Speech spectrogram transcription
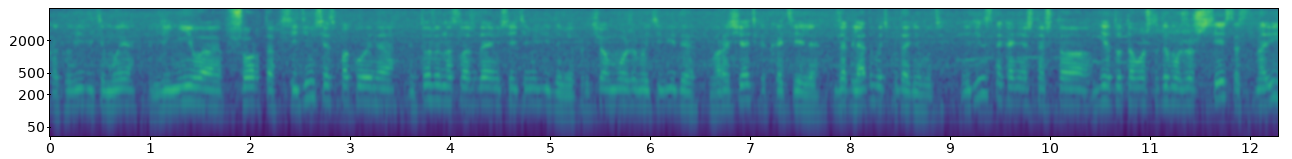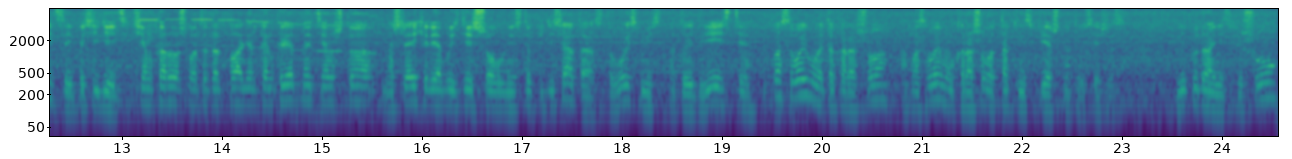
Как вы видите, мы лениво в шортах сидим все спокойно и тоже наслаждаемся этими видами. Причем можем эти виды вращать, как хотели, заглядывать куда-нибудь. Единственное, конечно, что нету того, что ты можешь сесть, остановиться и посидеть. Чем хорош вот этот планер конкретно, тем, что на шляхере я бы здесь шел не 150, а 180, а то и 200. По-своему это хорошо, а по-своему хорошо вот так неспешно. То есть я сейчас Никуда не спешу,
